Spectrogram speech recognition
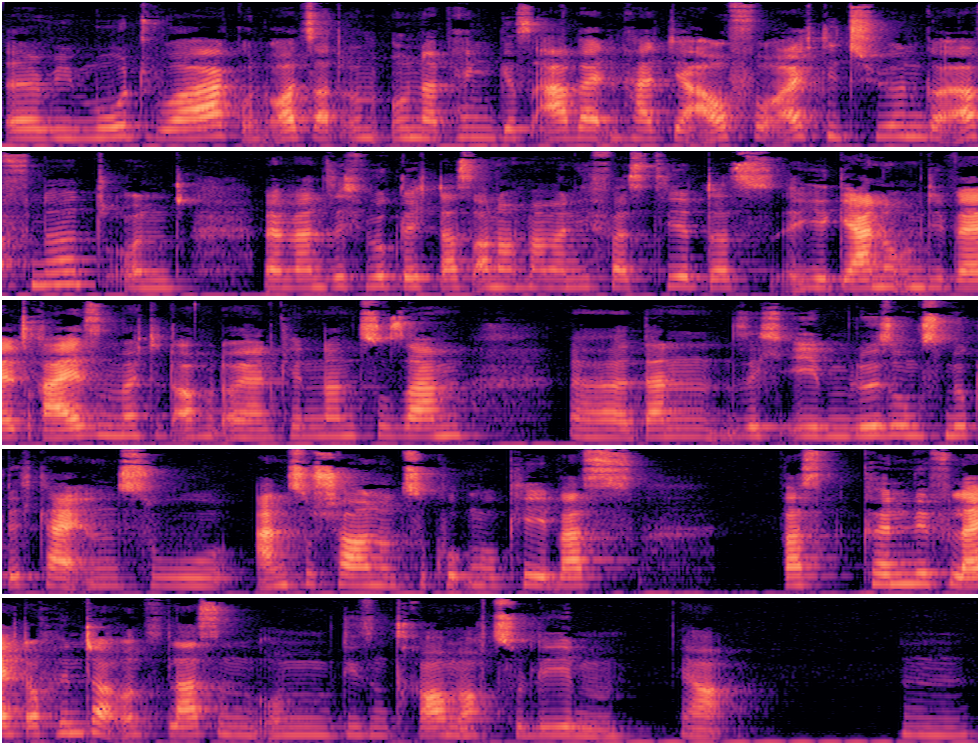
äh, Remote Work und ortsunabhängiges Arbeiten hat ja auch für euch die Türen geöffnet und wenn man sich wirklich das auch nochmal manifestiert, dass ihr gerne um die Welt reisen möchtet, auch mit euren Kindern zusammen, äh, dann sich eben Lösungsmöglichkeiten zu anzuschauen und zu gucken, okay, was, was können wir vielleicht auch hinter uns lassen, um diesen Traum auch zu leben. Ja. Hm.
